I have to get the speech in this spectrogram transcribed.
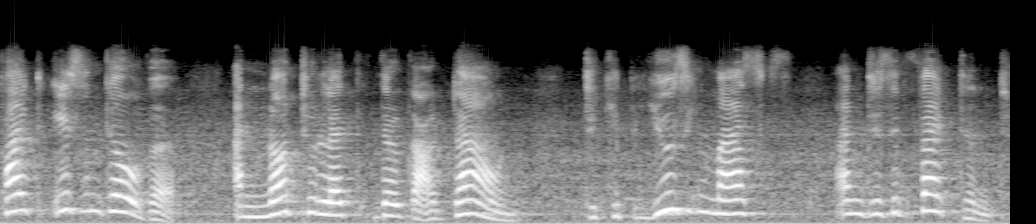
fight isn't over and not to let their guard down, to keep using masks and disinfectant.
